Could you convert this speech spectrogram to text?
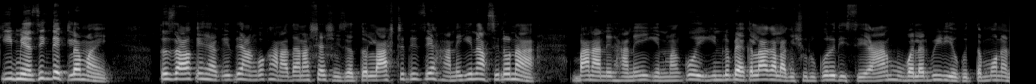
কি ম্যাজিক দেখলাম আই তো যাও কে হাঁকে দিয়ে আঙ্গো খানা দানা শেষ হয়ে যায়। তো লাস্টে দিয়ে যে হানি গিন আসিল না। বানানির হানি গিন, মা গই গিনলো ব্যাকে লাগা লাগে শুরু করে দিছে। আর মোবাইলের ভিডিও করতাম মনে নাই।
